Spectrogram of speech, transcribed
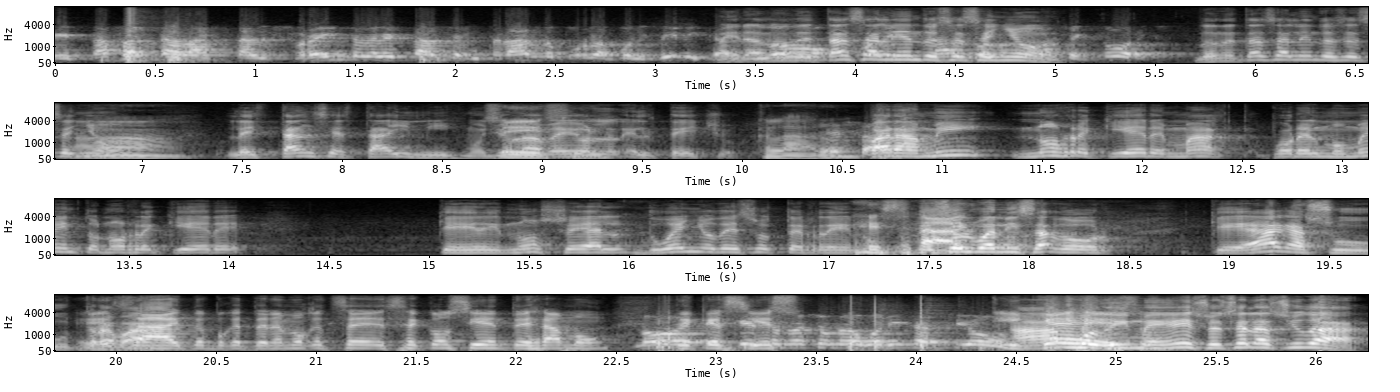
está faltada hasta el frente de la estancia, entrando por la policlínica. Mira, donde está saliendo ese señor. Donde está saliendo ese señor, Ah. la estancia está ahí mismo. Yo Sí, la veo sí. el, el techo. Claro. Exacto. Para mí no requiere más, por el momento no requiere que no sea el dueño de esos terrenos, de Exacto. ese urbanizador, que haga su trabajo. Exacto, porque tenemos que ser, ser conscientes, Ramón, No, de es que que, si eso es... no es una urbanización. ¿Y ah, qué es pues eso? dime eso, esa es la ciudad.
